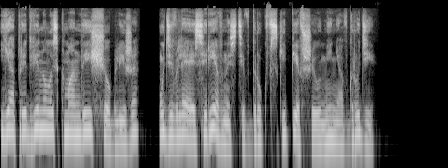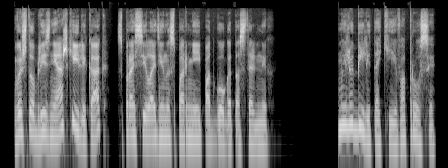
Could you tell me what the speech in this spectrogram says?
Я придвинулась к Манде еще ближе, удивляясь ревности, вдруг вскипевшей у меня в груди. «Вы что, близняшки или как?» — спросил один из парней под гогот остальных. Мы любили такие вопросы,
